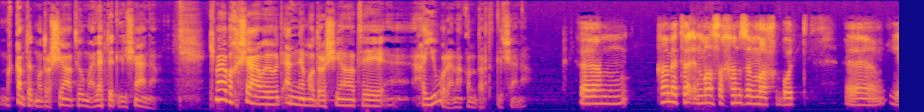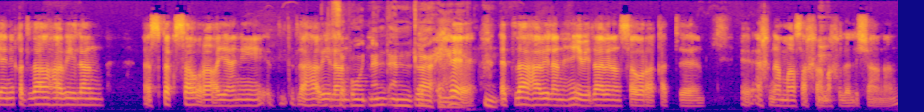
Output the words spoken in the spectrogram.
مقمتت مدرشياته وما لبتت لشانا كما بخشاوي وتأني مدرشياتي حيورة أنا قندرت لشانا قامت إن ماصة خمس مخبوط يعني قد لا هاويلا سبق ثورة يعني لا هاويلا disappointment and لا هي لا هاويلا هي لا هاويلا ثورة قد إحنا ما صخا مخل لشانا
